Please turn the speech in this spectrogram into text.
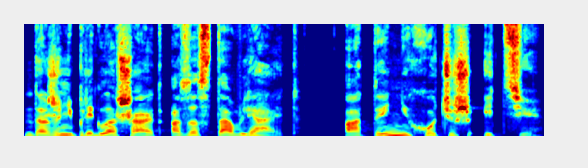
даже не приглашает, а заставляет, а ты не хочешь идти».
